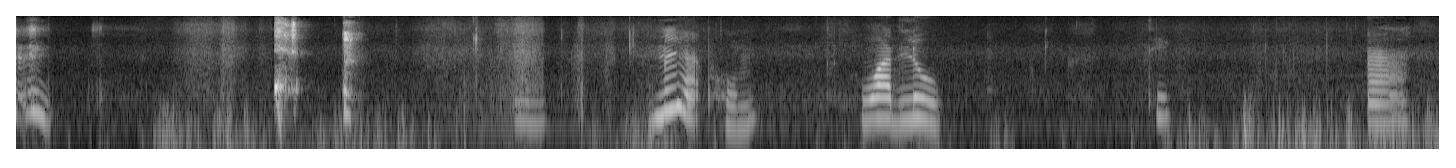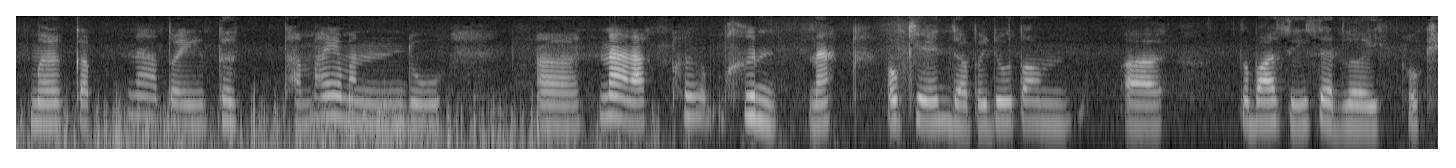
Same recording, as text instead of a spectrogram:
เมื่อผมวาดรูปที่อ่าเหมือนกับหน้าตัวเองจะทำให้มันดูน่ารักเพิ่มขึ้นนะ โอเค เดี๋ยวไปดูตอนอระบายสีเสร็จเลย โอเค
